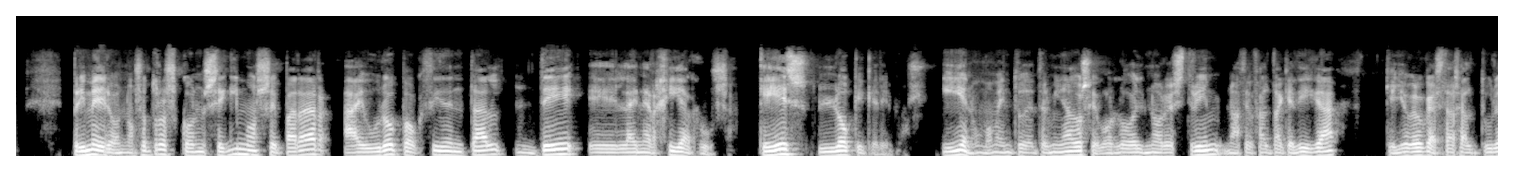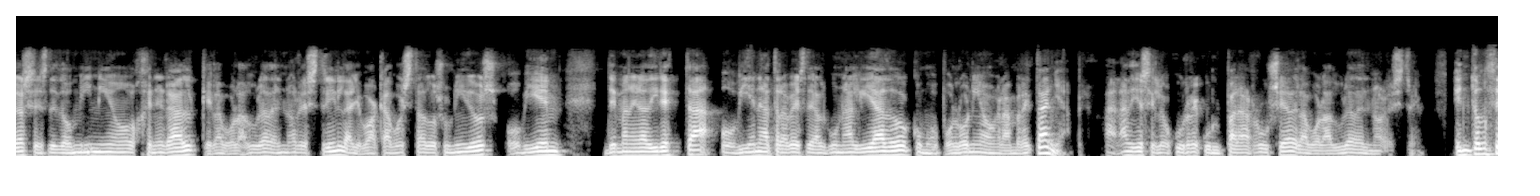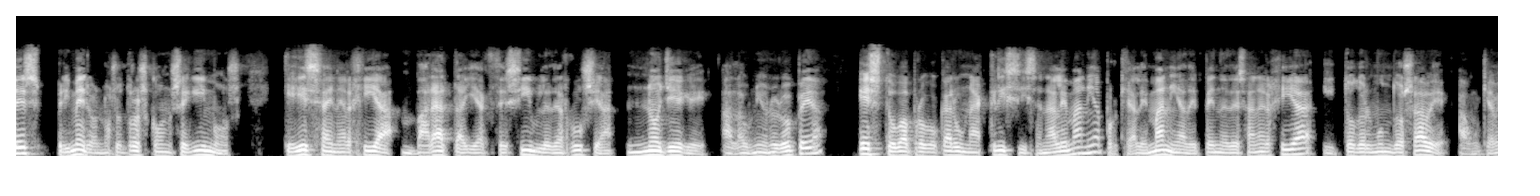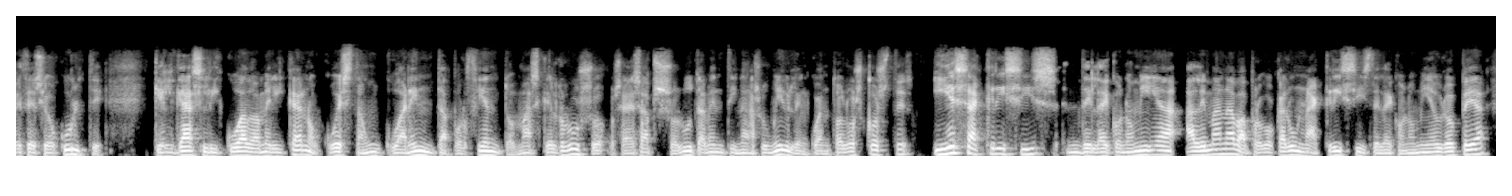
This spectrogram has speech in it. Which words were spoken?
primero nosotros conseguimos separar a Europa Occidental de eh, la energía rusa, que es lo que queremos. Y en un momento determinado se voló el Nord Stream, no hace falta que diga que yo creo que a estas alturas es de dominio general que la voladura del Nord Stream la llevó a cabo Estados Unidos o bien de manera directa o bien a través de algún aliado como Polonia o Gran Bretaña. A nadie se le ocurre culpar a Rusia de la voladura del Nord Stream. Entonces, primero, nosotros conseguimos que esa energía barata y accesible de Rusia no llegue a la Unión Europea. Esto va a provocar una crisis en Alemania, porque Alemania depende de esa energía y todo el mundo sabe, aunque a veces se oculte, que el gas licuado americano cuesta un 40% más que el ruso, o sea, es absolutamente inasumible en cuanto a los costes, y esa crisis de la economía alemana va a provocar una crisis de la economía europea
